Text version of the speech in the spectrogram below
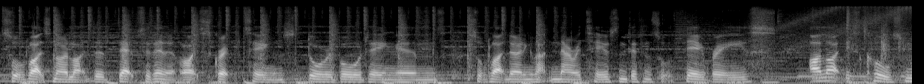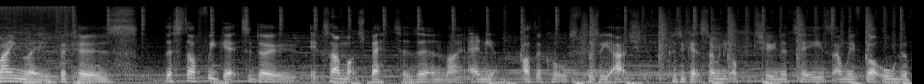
sort of like to know like the depths within it, like scripting and storyboarding and sort of like learning about narratives and different sort of theories. I like this course mainly because the stuff we get to do, it's so much better than like any other course because we actually because we get so many opportunities and we've got all the,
